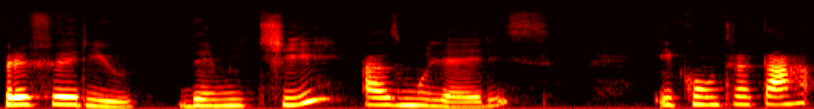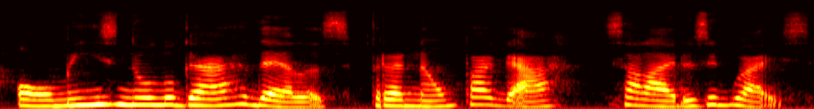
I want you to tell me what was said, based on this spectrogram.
preferiu demitir as mulheres e contratar homens no lugar delas, para não pagar salários iguais.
